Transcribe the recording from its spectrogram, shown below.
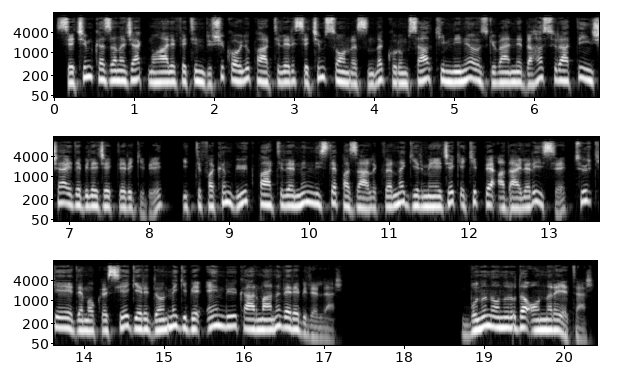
Seçim kazanacak muhalefetin düşük oylu partileri seçim sonrasında kurumsal kimliğini özgüvenle daha süratli inşa edebilecekleri gibi, ittifakın büyük partilerinin liste pazarlıklarına girmeyecek ekip ve adayları ise Türkiye'ye demokrasiye geri dönme gibi en büyük armağanı verebilirler. Bunun onuru da onlara yeter.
